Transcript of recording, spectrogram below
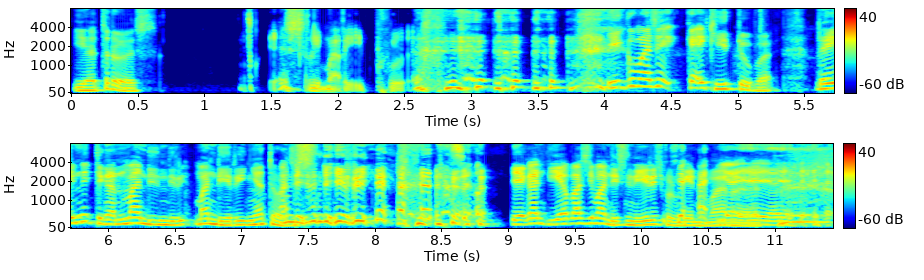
Iya terus. Yes lima ribu. Iku masih kayak gitu pak. Nah ini dengan mandiri mandirinya tuh. Mandi sendiri. ya kan dia pasti mandi sendiri sebelum ke Indomaret. Iya iya iya. iya.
